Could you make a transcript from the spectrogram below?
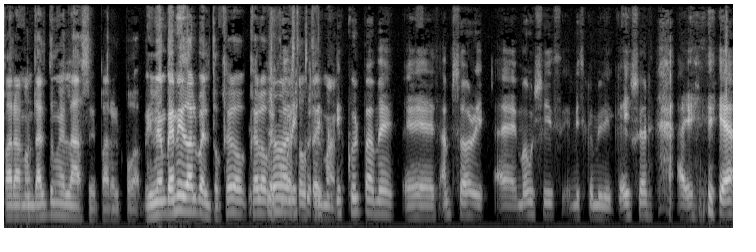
para mandarte un enlace para el POAP. Y bienvenido, Alberto. ¿Qué, lo, qué lo, no, ¿Cómo está usted, hermano? Discúlpame. Uh, I'm sorry. Uh, emojis, miscommunication. I, yeah,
